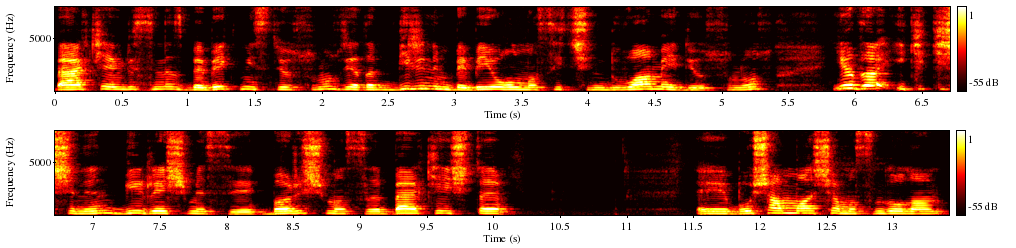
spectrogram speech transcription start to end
belki evlisiniz bebek mi istiyorsunuz ya da birinin bebeği olması için dua mı ediyorsunuz? Ya da iki kişinin birleşmesi, barışması, belki işte e, boşanma aşamasında olan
